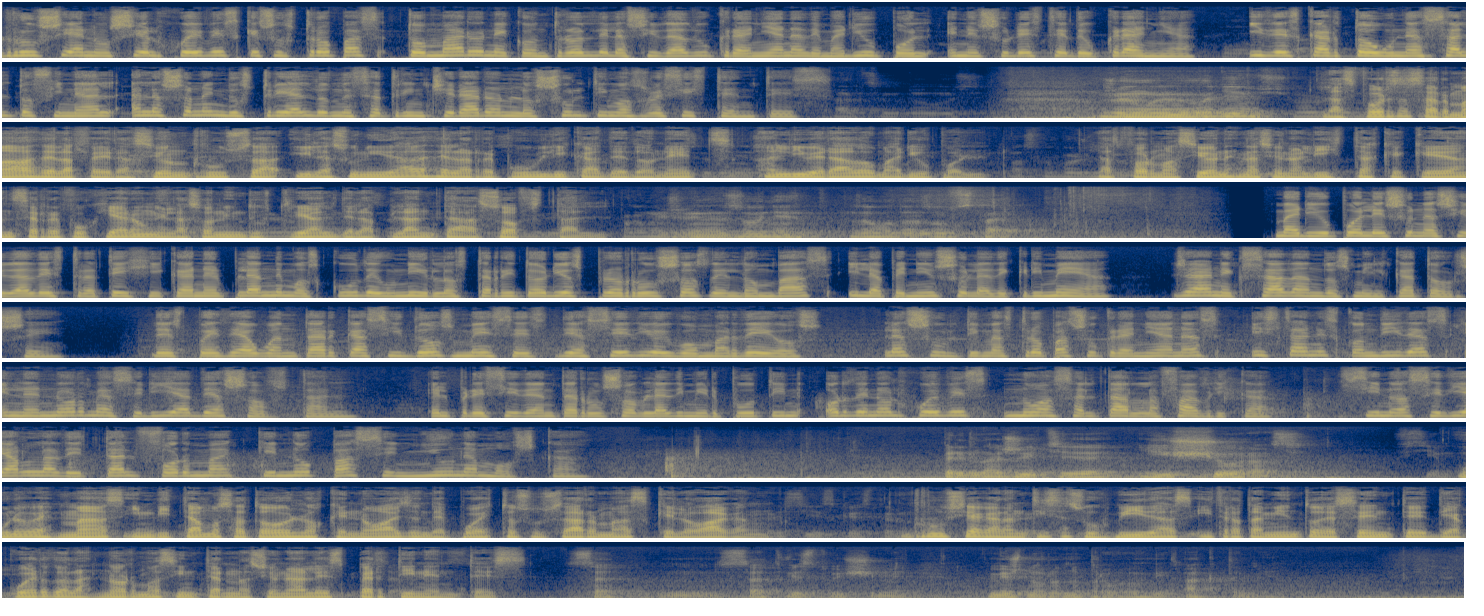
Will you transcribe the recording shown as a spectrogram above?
Rusia anunció el jueves que sus tropas tomaron el control de la ciudad ucraniana de Mariupol, en el sureste de Ucrania, y descartó un asalto final a la zona industrial donde se atrincheraron los últimos resistentes. Las Fuerzas Armadas de la Federación Rusa y las unidades de la República de Donetsk han liberado Mariupol. Las formaciones nacionalistas que quedan se refugiaron en la zona industrial de la planta Azovstal. Mariupol es una ciudad estratégica en el plan de Moscú de unir los territorios prorrusos del Donbass y la península de Crimea, ya anexada en 2014. Después de aguantar casi dos meses de asedio y bombardeos, las últimas tropas ucranianas están escondidas en la enorme acería de Azovstal. El presidente ruso Vladimir Putin ordenó el jueves no asaltar la fábrica, sino asediarla de tal forma que no pase ni una mosca. Una vez más, invitamos a todos los que no hayan depuesto sus armas que lo hagan. Rusia garantiza sus vidas y tratamiento decente de acuerdo a las normas internacionales pertinentes.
